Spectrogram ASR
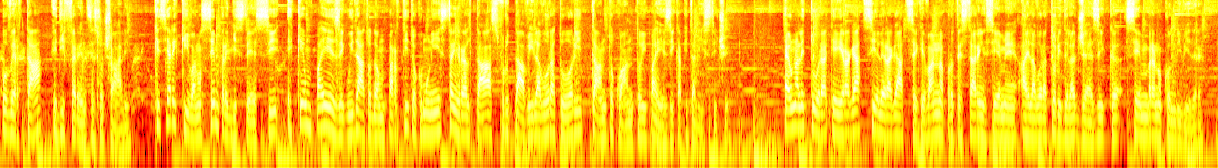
povertà e differenze sociali, che si arricchivano sempre gli stessi e che un paese guidato da un partito comunista in realtà sfruttava i lavoratori tanto quanto i paesi capitalistici. È una lettura che i ragazzi e le ragazze che vanno a protestare insieme ai lavoratori della JESIC sembrano condividere.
